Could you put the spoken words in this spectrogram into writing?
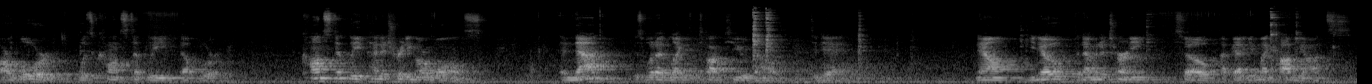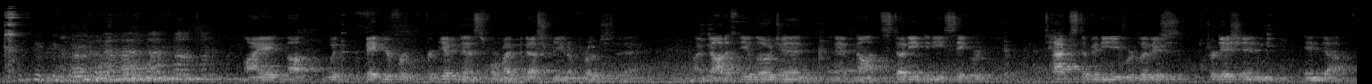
our Lord was constantly at work, constantly penetrating our walls. And that is what I'd like to talk to you about today. Now, you know that I'm an attorney, so I've got to give my caveats. I uh, would beg your for forgiveness for my pedestrian approach today. I'm not a theologian, and I have not studied any sacred text of any religious tradition in depth.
